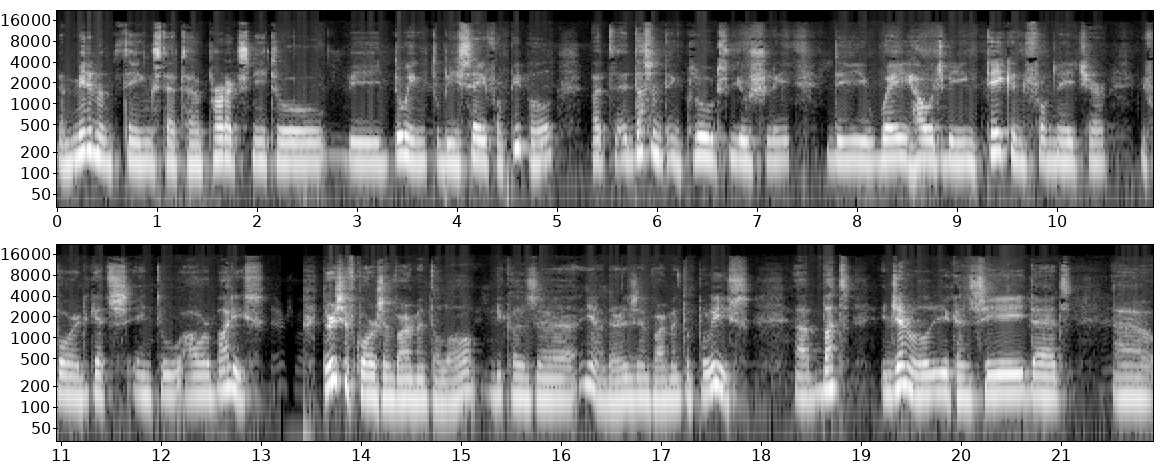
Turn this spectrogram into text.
the minimum things that uh, products need to be doing to be safe for people, but it doesn't include usually the way how it's being taken from nature before it gets into our bodies. There is, of course, environmental law because uh, you know there is environmental police, uh, but in general, you can see that uh,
